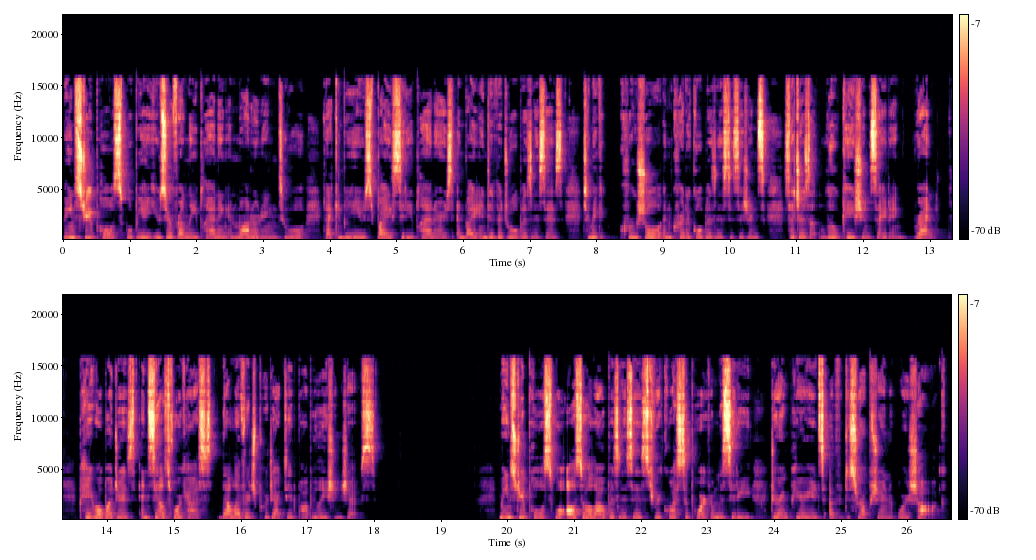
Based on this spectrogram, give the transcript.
Main Street Pulse will be a user friendly planning and monitoring tool that can be used by city planners and by individual businesses to make crucial and critical business decisions such as location siting, rent, payroll budgets, and sales forecasts that leverage projected population shifts. Main Street Pulse will also allow businesses to request support from the city during periods of disruption or shock.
